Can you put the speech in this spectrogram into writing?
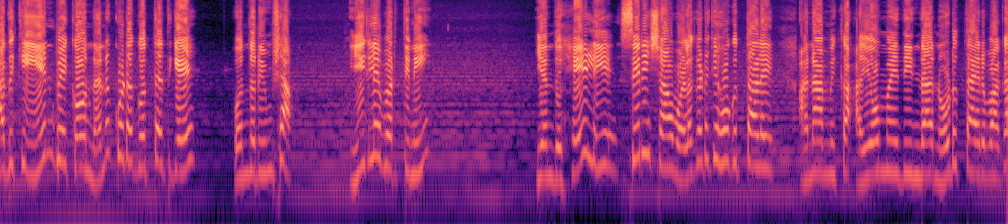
ಅದಕ್ಕೆ ಏನ್ ಬೇಕೋ ನನಗ್ ಕೂಡ ಗೊತ್ತದ್ಗೆ. ಒಂದು ನಿಮಿಷ. ಈಗ್ಲೇ ಬರ್ತೀನಿ. ಎಂದು ಹೇಳಿ ಸಿರಿಷಾ ಒಳಗಡೆಗೆ ಹೋಗುತ್ತಾಳೆ. ಅನಾಮಿಕ ಅಯೋಮಯದಿಂದ ನೋಡುತ್ತಾ ಇರುವಾಗ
